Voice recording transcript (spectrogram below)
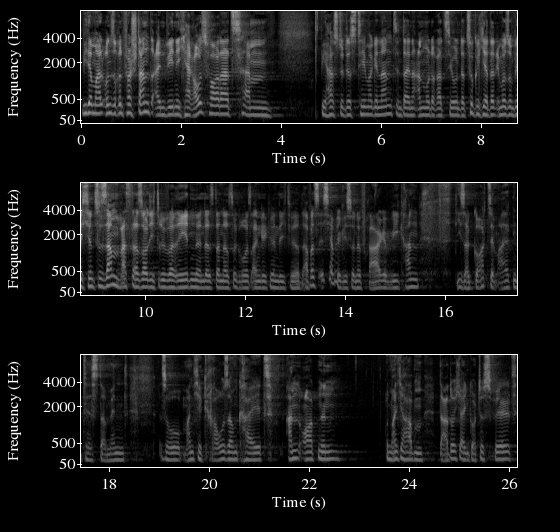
wieder mal unseren Verstand ein wenig herausfordert. Ähm, wie hast du das Thema genannt in deiner Anmoderation? Da zucke ich ja dann immer so ein bisschen zusammen, was da soll ich drüber reden, wenn das dann noch so groß angekündigt wird. Aber es ist ja wirklich so eine Frage, wie kann dieser Gott im Alten Testament so manche Grausamkeit anordnen? Und manche haben dadurch ein Gottesbild,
